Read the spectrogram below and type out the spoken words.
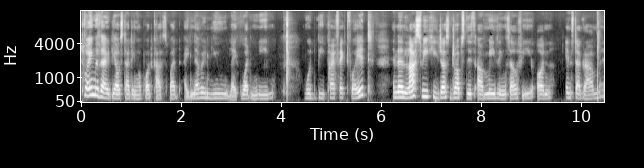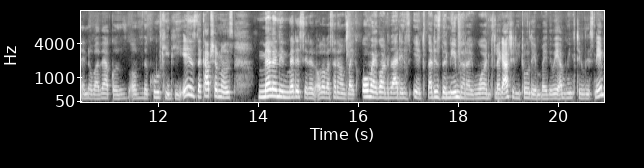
toying with the idea of starting a podcast, but I never knew like what name would be perfect for it. And then last week, he just drops this amazing selfie on Instagram and over there because of the cool kid he is. The caption was melanin medicine and all of a sudden I was like, oh my god, that is it. That is the name that I want. Like I actually told him, by the way, I'm going to tell this name.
